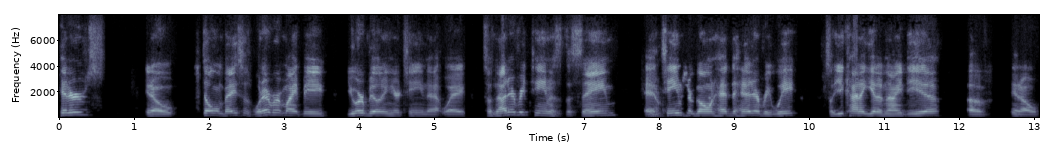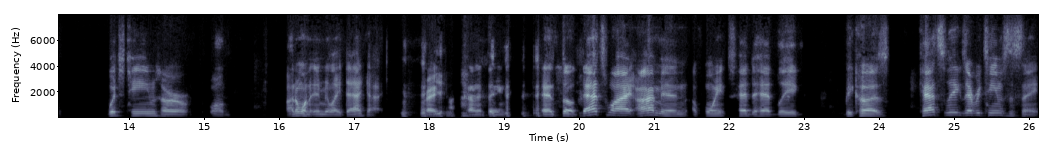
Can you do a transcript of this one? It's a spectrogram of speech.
hitters, you know stolen bases, whatever it might be, you are building your team that way. So not every team is the same, and yeah. teams are going head to head every week. So you kind of get an idea of you know which teams are well. I don't want to emulate that guy right? yeah. Kind of thing. and so that's why I'm in a points head to head league because cats leagues, every team's the same.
